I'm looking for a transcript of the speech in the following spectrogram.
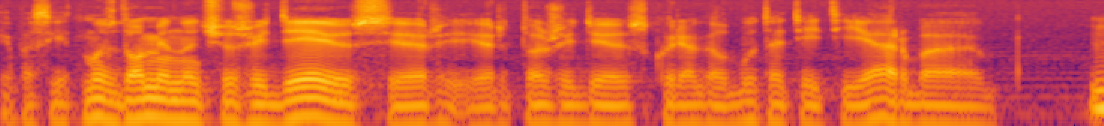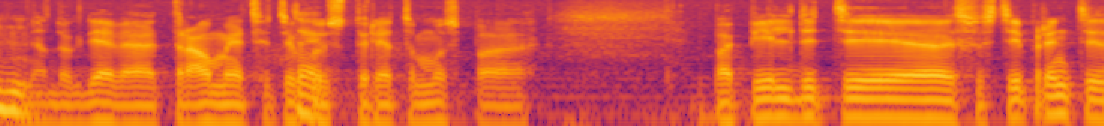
kaip pasakyti, mūsų dominančius žaidėjus ir, ir tos žaidėjus, kurie galbūt ateityje arba, mhm. nedaug dievė, traumai atsitikus Taip. turėtų mus pa, papildyti, sustiprinti,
